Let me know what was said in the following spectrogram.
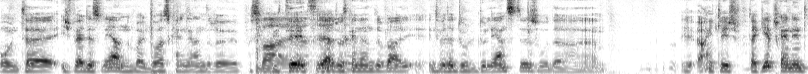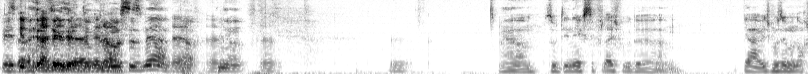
und äh, ich werde es lernen, weil du hast keine andere Possibilität. ja, ja, ja, du hast keine andere Wahl. Entweder du, du lernst es oder äh, eigentlich, da gibt es kein Entweder. gibt kein du, Entweder, du, genau. du musst es lernen. Ja, Ja, so die nächste vielleicht würde, ähm, ja, ich muss immer noch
